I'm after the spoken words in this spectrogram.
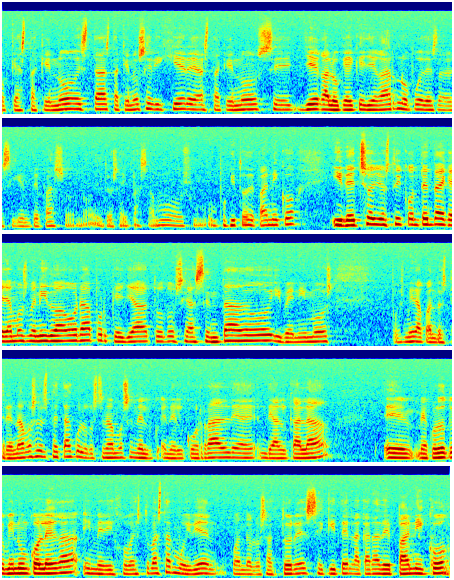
porque hasta que no está, hasta que no se digiere, hasta que no se llega a lo que hay que llegar, no puedes dar el siguiente paso. Entonces ahí pasamos un poquito de pánico y de hecho yo estoy contenta de que hayamos venido ahora porque ya todo se ha sentado y venimos, pues mira, cuando estrenamos el espectáculo, que estrenamos en el, en el corral de, Alcalá, eh, me acuerdo que vino un colega y me dijo, esto va a estar muy bien cuando los actores se quiten la cara de pánico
